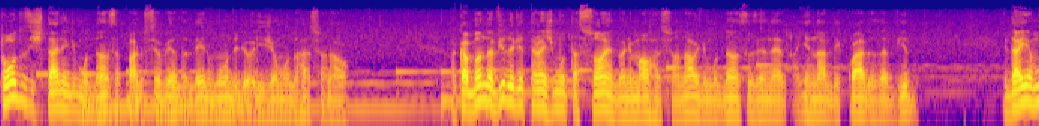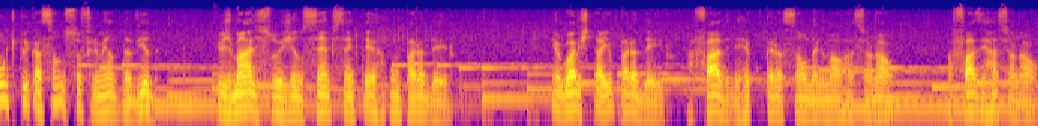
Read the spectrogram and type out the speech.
todos estarem de mudança para o seu verdadeiro mundo de origem, o mundo racional. Acabando a vida de transmutações do animal racional de mudanças inadequadas à vida, e daí a multiplicação do sofrimento da vida e os males surgindo sempre sem ter um paradeiro. E agora está aí o paradeiro, a fase de recuperação do animal racional, a fase racional.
